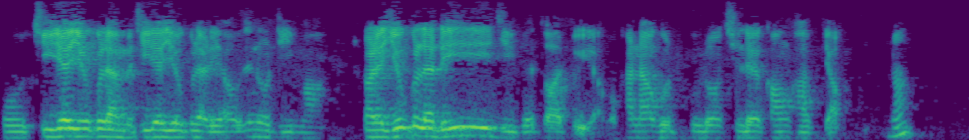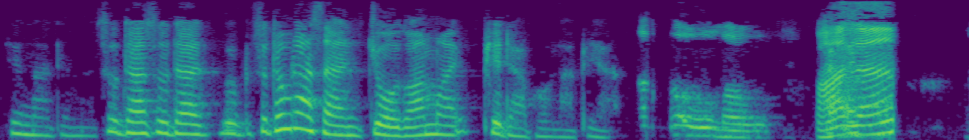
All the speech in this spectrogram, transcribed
ဟိုကြည်တဲ့ယုတ်ကလတ်မကြည်တဲ့ယုတ်ကလတ်တွေကဦးဇင်းတို့ဒီမှာဒါလည်းယုတ်ကလတ်တွေကြီးပဲသွားတွေ့တာပေါ့ခန္ဓာကိုယ်တစ်ခုလုံးခြေလက်ကောင်းခါပြောက်နော်ဒီမှာဒီမှာသုဒ္ဓသုဒ္ဓသထုဒ္ဓဆန်ကြော်သွားမှဖြစ်တာပေါ့လားဗျာဟုတ်ဘူးမဟုတ်ဘူးဘာဇံမ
